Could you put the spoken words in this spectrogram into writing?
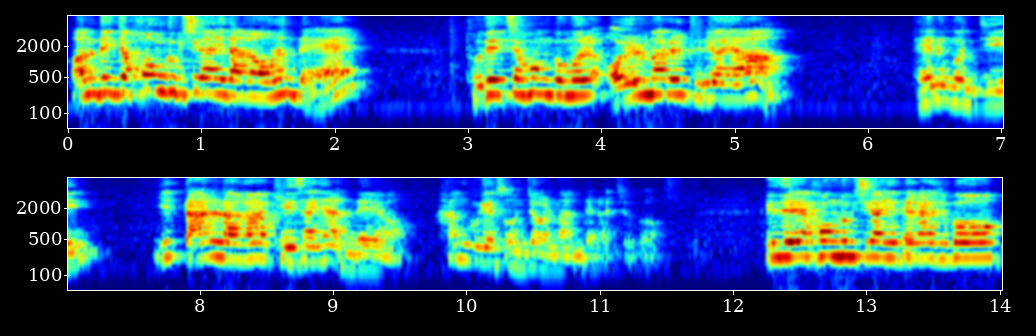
아, 근데 이제 헌금 시간이 다가오는데 도대체 헌금을 얼마를 드려야 되는 건지 이 달러가 계산이 안 돼요. 한국에서 온 지 얼마 안 돼가지고. 근데 헌금 시간이 돼가지고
